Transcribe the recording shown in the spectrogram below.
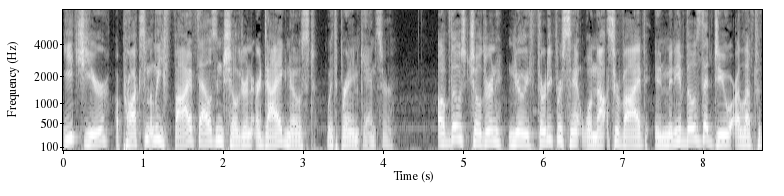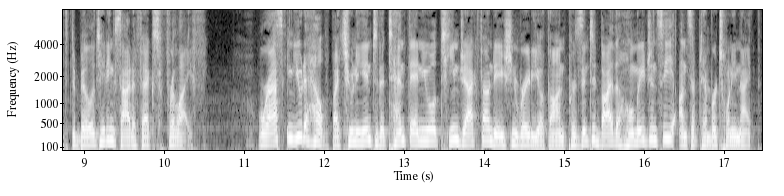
Each year, approximately 5,000 children are diagnosed with brain cancer. Of those children, nearly 30% will not survive, and many of those that do are left with debilitating side effects for life. We're asking you to help by tuning in to the 10th annual Team Jack Foundation Radiothon presented by the Home Agency on September 29th.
